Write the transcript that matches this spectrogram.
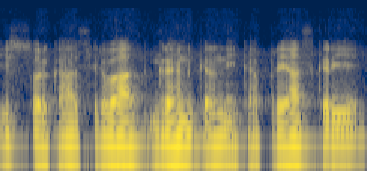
ईश्वर का आशीर्वाद ग्रहण करने का प्रयास करिए।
